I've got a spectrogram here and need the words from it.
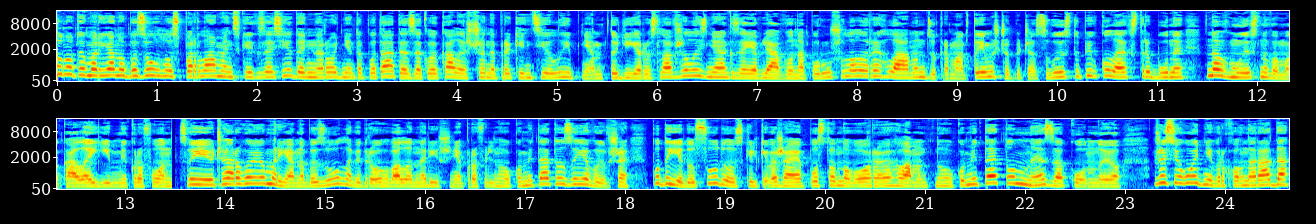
Усунути Мар'яну Безуглу з парламентських засідань народні депутати закликали ще наприкінці липня. Тоді Ярослав Железняк заявляв, вона порушила регламент, зокрема тим, що під час виступів колег з трибуни навмисно вимикала їм мікрофон. Своєю чергою Мар'яна Безугла відреагувала на рішення профільного комітету, заявивши, подає до суду, оскільки вважає постанову регламентного комітету незаконною. Вже сьогодні Верховна Рада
